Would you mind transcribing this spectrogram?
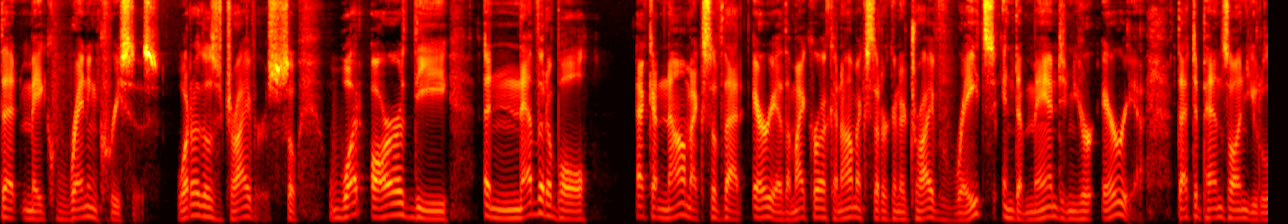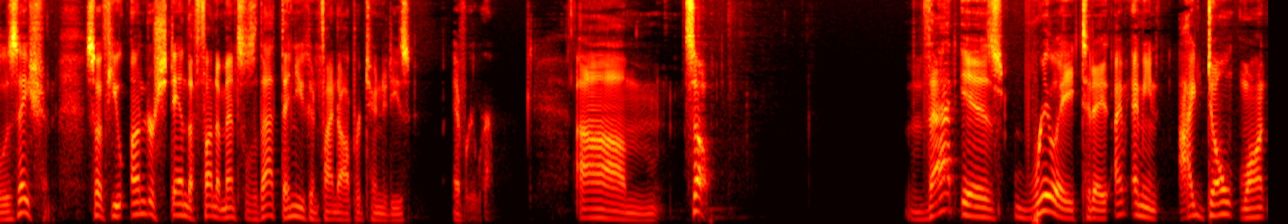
that make rent increases what are those drivers? So, what are the inevitable economics of that area, the microeconomics that are going to drive rates and demand in your area? That depends on utilization. So, if you understand the fundamentals of that, then you can find opportunities everywhere. Um, so, that is really today. I, I, mean, I don't want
